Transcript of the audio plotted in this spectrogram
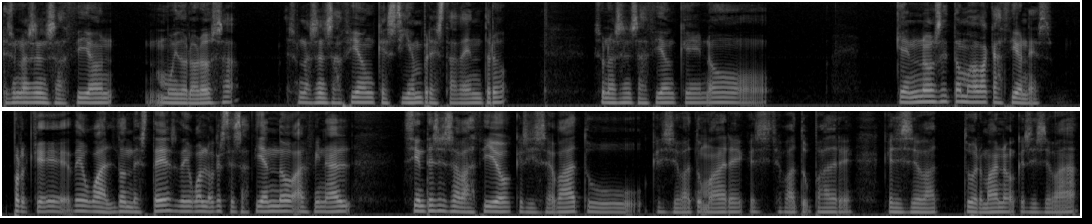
es una sensación muy dolorosa. Es una sensación que siempre está dentro. Es una sensación que no... que no se toma vacaciones. Porque da igual donde estés, da igual lo que estés haciendo, al final sientes ese vacío que si se va tu que si se va tu madre, que si se va tu padre, que si se va tu hermano, que si se va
